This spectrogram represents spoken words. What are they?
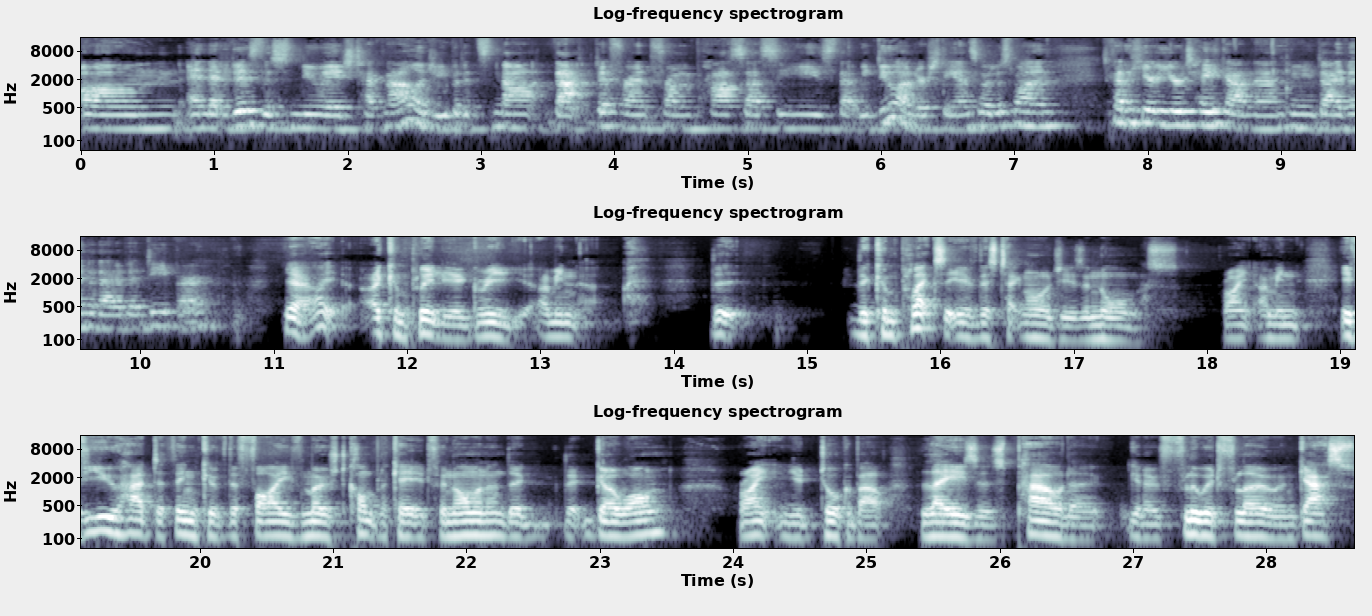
um, and that it is this new age technology, but it's not that different from processes that we do understand. So I just wanted kind of hear your take on that. Can you dive into that a bit deeper? Yeah, I, I completely agree. I mean, the the complexity of this technology is enormous, right? I mean, if you had to think of the five most complicated phenomena that that go on, right? You'd talk about lasers, powder, you know, fluid flow and gas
